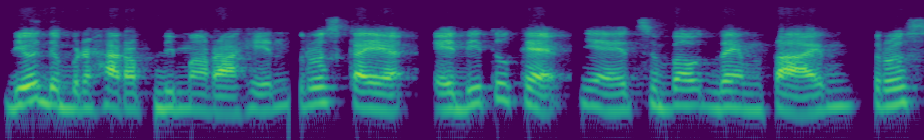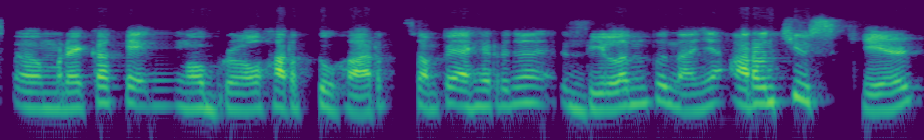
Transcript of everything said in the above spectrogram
dia udah berharap dimarahin. Terus kayak Eddie tuh kayak ya yeah, it's about damn time. Terus uh, mereka kayak ngobrol heart to heart sampai akhirnya Dylan tuh nanya aren't you scared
